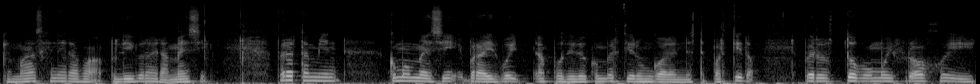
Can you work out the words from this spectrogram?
que más generaba peligro era Messi. Pero también como Messi, Braithwaite ha podido convertir un gol en este partido. Pero estuvo muy flojo y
